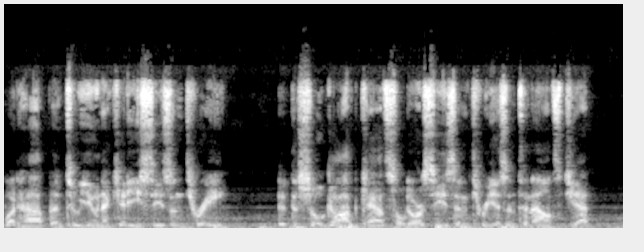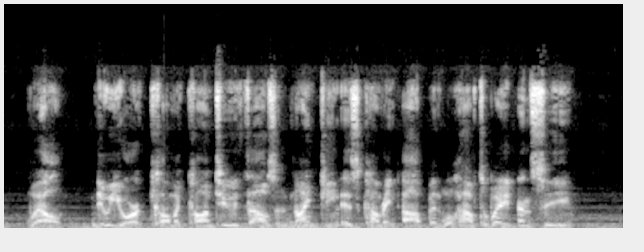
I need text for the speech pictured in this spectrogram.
What happened to Unikitty Season 3? Did the show got cancelled or Season 3 isn't announced yet? Well, New York Comic Con 2019 is coming up and we'll have to wait and see.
